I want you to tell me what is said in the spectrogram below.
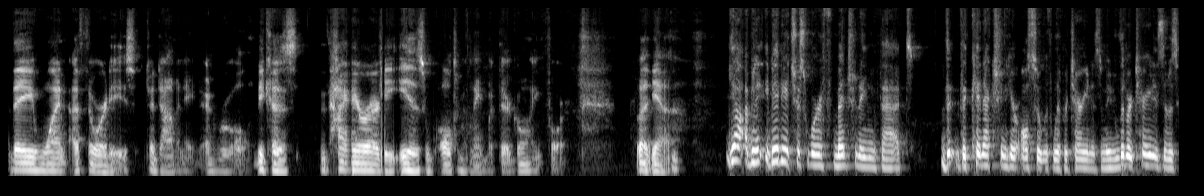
they want authorities to dominate and rule because hierarchy is ultimately what they're going for. But yeah yeah i mean maybe it's just worth mentioning that the, the connection here also with libertarianism i mean libertarianism is,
